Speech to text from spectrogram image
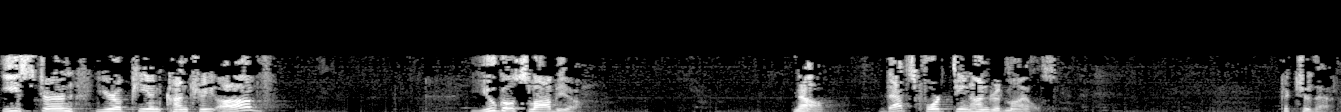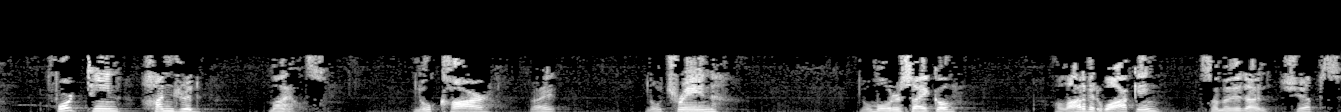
Eastern European country of Yugoslavia. Now, that's 1,400 miles. Picture that. 1,400 miles. No car, right? No train. No motorcycle. A lot of it walking, some of it on ships.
